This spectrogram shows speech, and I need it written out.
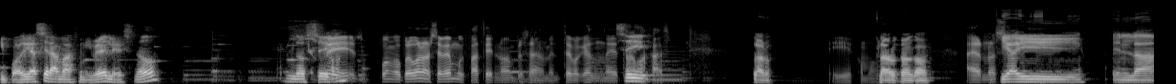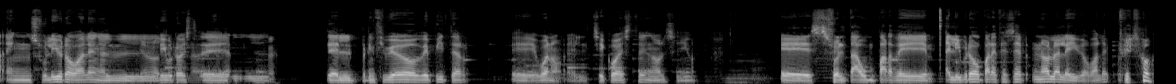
y podría ser a más niveles, ¿no? No sé. Sí, supongo. Pero bueno, se ve muy fácil, ¿no? Empresarialmente, porque es donde Sí. trabajas. Claro, Y es como. claro, claro, claro. A ver, no Aquí sé. hay en, la, en su libro, ¿vale? En no el libro este del, del principio de Peter, eh, bueno, el chico este, ¿no? El señor. Eh, suelta un par de. El libro parece ser. No lo he leído, ¿vale? Pero,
